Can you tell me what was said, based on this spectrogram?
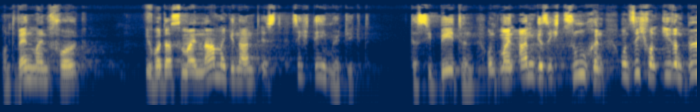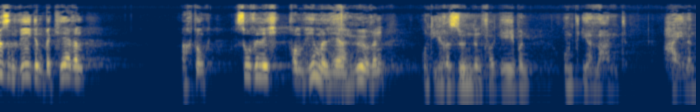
und wenn mein Volk über das mein Name genannt ist, sich demütigt, dass sie beten und mein Angesicht suchen und sich von ihren bösen Wegen bekehren. Achtung, so will ich vom Himmel her hören und ihre Sünden vergeben und ihr Land heilen.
